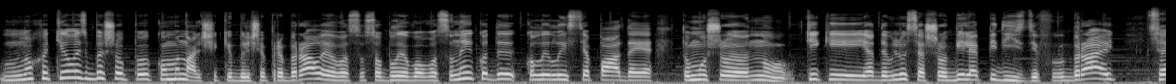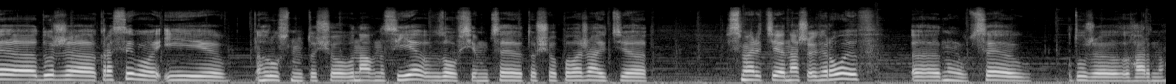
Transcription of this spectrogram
Ну, хотілося б, щоб комунальщики більше прибирали, особливо восени, коли, листя падає. Тому що ну, тільки я дивлюся, що біля під'їздів вибирають, Це дуже красиво і грустно, то що вона в нас є зовсім. Це то, що поважають е, смерть наших героїв. Е, Ну, це дуже гарно.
